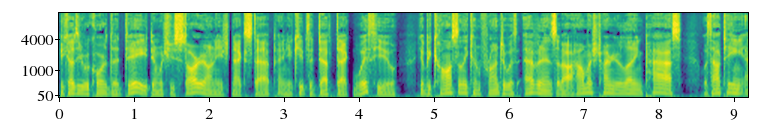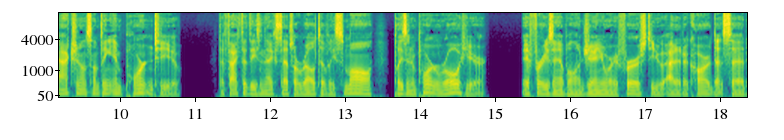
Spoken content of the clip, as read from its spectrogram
Because you record the date in which you started on each next step and you keep the depth deck with you, you'll be constantly confronted with evidence about how much time you're letting pass without taking action on something important to you. The fact that these next steps are relatively small plays an important role here. If, for example, on January 1st, you added a card that said,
